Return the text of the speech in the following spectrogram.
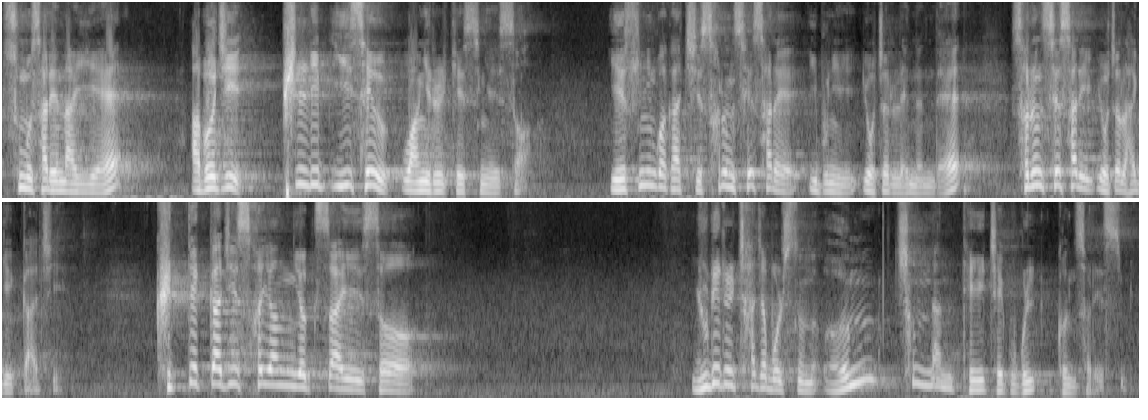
스무 살의 나이에 아버지 필립 2세의 왕위를 계승해서 예수님과 같이 33살에 이분이 요절을 했는데 33살이 요절하기까지 그때까지 서양 역사에서 유래를 찾아볼 수 있는 엄청난 대제국을 건설했습니다.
